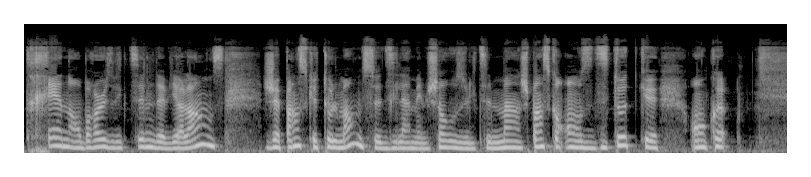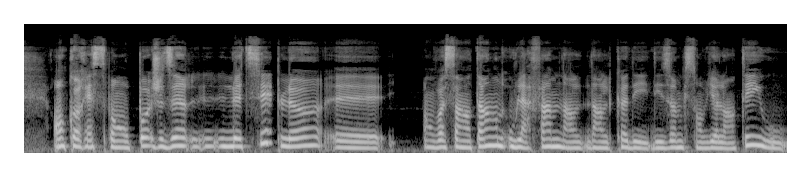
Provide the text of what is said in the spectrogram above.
très nombreuses victimes de violence, je pense que tout le monde se dit la même chose ultimement. Je pense qu'on se dit toutes que on on correspond pas. Je veux dire, le type là, euh, on va s'entendre, ou la femme dans, dans le cas des, des hommes qui sont violentés, ou,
